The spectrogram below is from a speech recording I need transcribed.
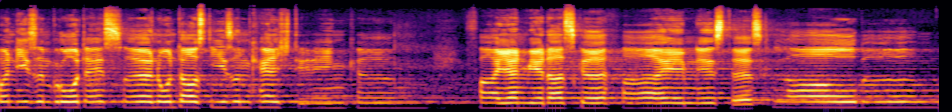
Von diesem Brot essen und aus diesem Kelch trinken, feiern wir das Geheimnis des Glaubens.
